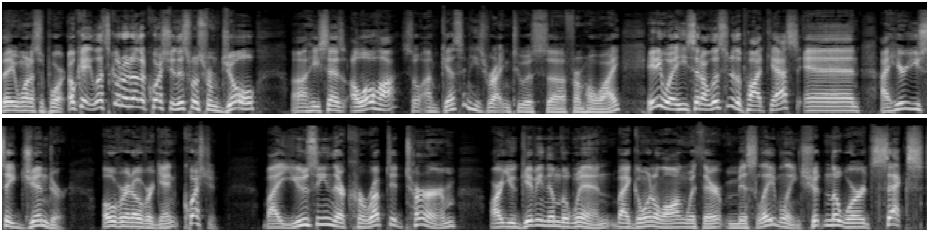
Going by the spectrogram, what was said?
they want to support. Okay, let's go to another question. This one's from Joel. Uh, he says aloha. So I'm guessing he's writing to us uh, from Hawaii. Anyway, he said I listen to the podcast and I hear you say gender over and over again. Question: By using their corrupted term, are you giving them the win by going along with their mislabeling? Shouldn't the word sex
